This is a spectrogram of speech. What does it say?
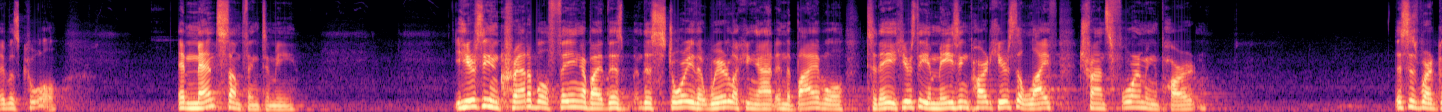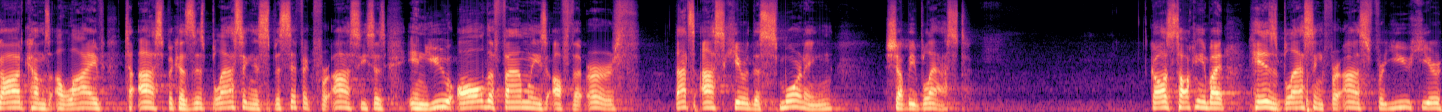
it was cool. It meant something to me. Here's the incredible thing about this, this story that we're looking at in the Bible today. Here's the amazing part. Here's the life transforming part. This is where God comes alive to us because this blessing is specific for us. He says, In you, all the families of the earth, that's us here this morning, shall be blessed. God's talking about his blessing for us, for you here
